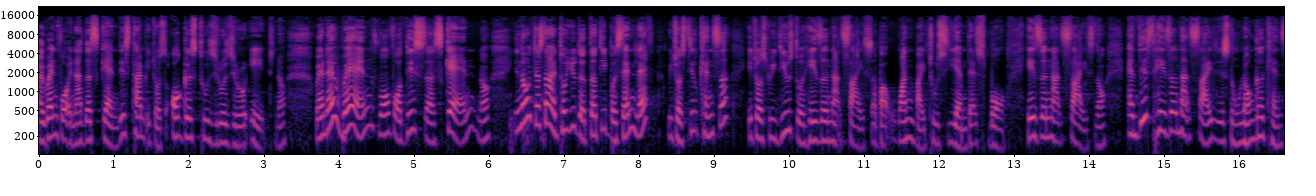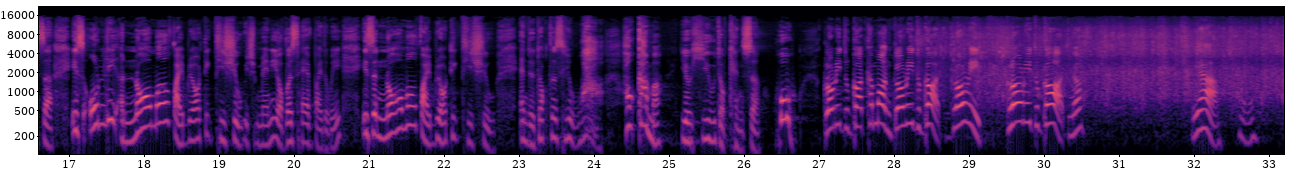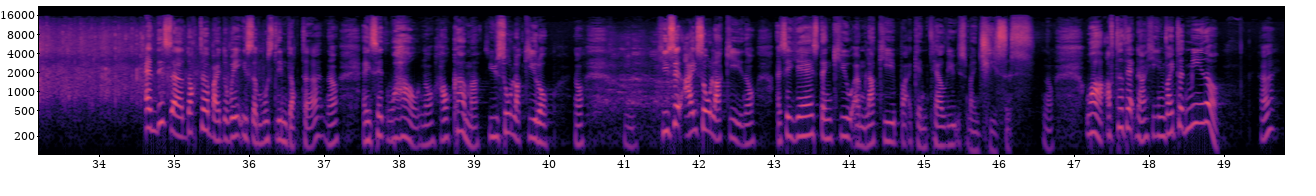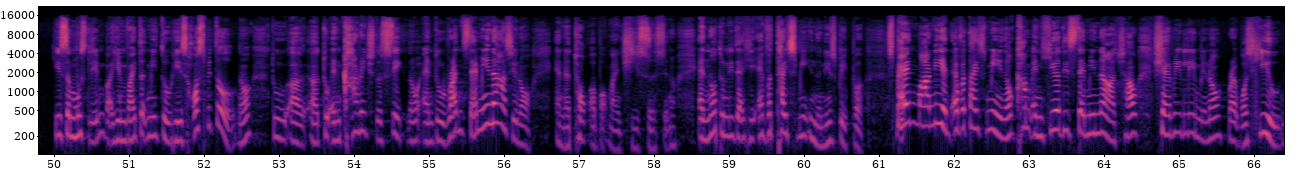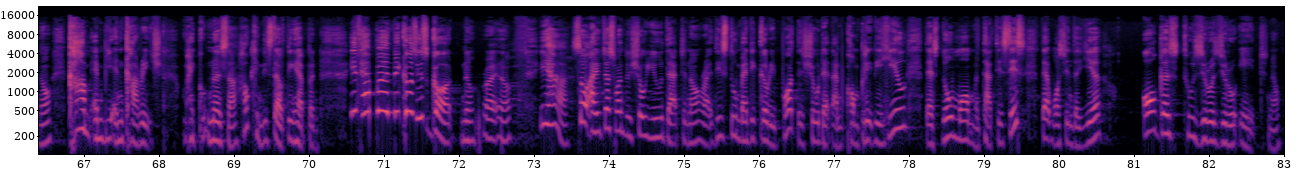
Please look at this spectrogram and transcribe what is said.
I went for another scan. This time it was August 2008. No? When I went for, this uh, scan, no, you know, just now I told you the 30% left, which was still cancer, it was reduced to hazelnut size, about 1 by 2 cm, that's small. Hazelnut size. No? And this hazelnut size is no longer cancer. It's only a normal fibrotic tissue, which many of us have, by the way. It's a normal fibrotic tissue. And the doctor said, wow, how come uh, you're healed of cancer? Whew. Glory to God. Come on, glory to God. Glory, glory to God. No? Yeah. you know. And this uh, doctor, by the way, is a Muslim doctor. No? And he said, Wow, no, how come? Uh? You so lucky, lo. No? Mm. He said, I so lucky. No? I said, Yes, thank you. I'm lucky, but I can tell you it's my Jesus. No? Wow, after that, uh, he invited me. No? Huh? He's a Muslim, but he invited me to his hospital, no, to uh, uh, to encourage the sick, no, and to run seminars, you know, and talk about my Jesus, you know. And not only that, he advertised me in the newspaper. Spend money and advertise me, you know. Come and hear this seminar. How Sherry Lim, you know, right, was healed, no. Come and be encouraged. My goodness, uh, how can this type of thing happen? It happened because it's God, no, right? No? Yeah. So I just want to show you that, you know, right? These two medical reports that show that I'm completely healed. There's no more metastasis. That was in the year August 2008, you know.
